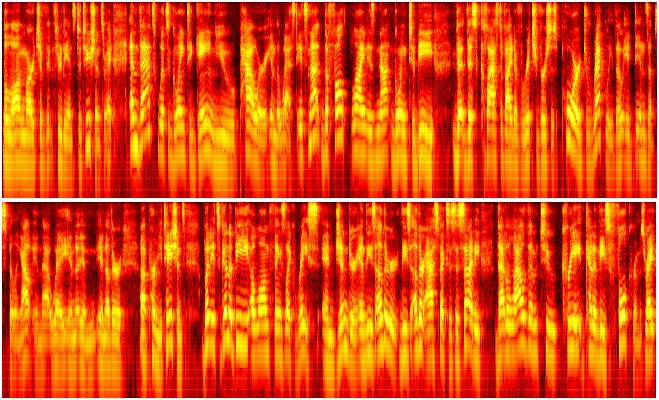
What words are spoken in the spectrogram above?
the long march of the, through the institutions, right? And that's what's going to gain you power in the West. It's not the fault line is not going to be this class divide of rich versus poor directly, though it ends up spilling out in that way in in in other uh, permutations. But it's going to be along things like race and gender and these other these other aspects of society that allow them to create kind of these fulcrums. Right?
